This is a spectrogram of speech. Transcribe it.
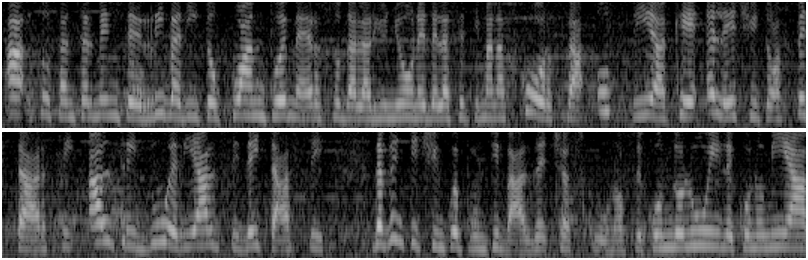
ha sostanzialmente ribadito quanto emerso dalla riunione della settimana scorsa, ossia che è lecito aspettarsi altri due rialzi dei tassi da 25 punti base ciascuno. Secondo lui l'economia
